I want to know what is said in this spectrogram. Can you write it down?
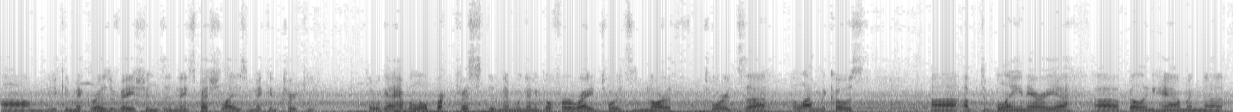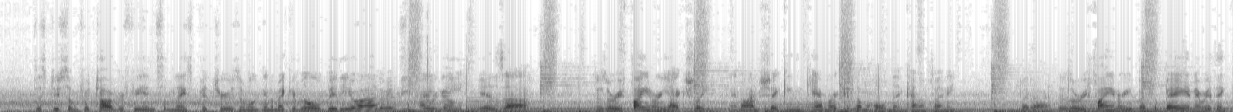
Um, you can make reservations, and they specialize in making turkey. So we're going to have a little breakfast, and then we're going to go for a ride towards the north, towards uh, along the coast, uh, up to Blaine area, uh, Bellingham, and uh, just do some photography and some nice pictures, and we're going to make a little video out of it. Behind me is uh, there's a refinery actually. I know I'm shaking the camera because I'm holding it kind of funny. But uh, there's a refinery, but the bay and everything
